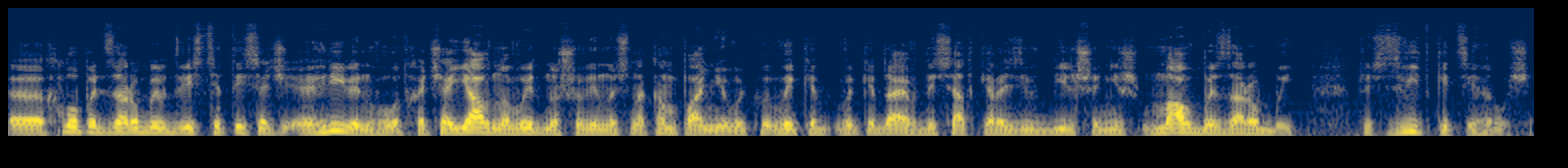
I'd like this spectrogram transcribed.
е, хлопець заробив 200 тисяч гривень в год, хоча явно видно, що він ось на кампанію вик- викидає в десятки разів більше, ніж мав би заробити. Тобто звідки ці гроші?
